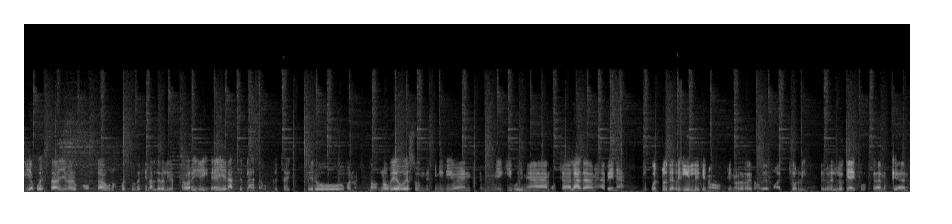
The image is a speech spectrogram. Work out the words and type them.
y apuesta a llegar a un octavo, unos cuartos de final de la Libertadores y ahí te llenar de plata, pues, ¿cachai? Pero bueno, no, no veo eso en definitiva en, mi equipo y me da mucha lata, me da pena. Lo encuentro terrible que no, que no le renovemos al Chorri, pero es lo que hay, pues, o sea, nos quedan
